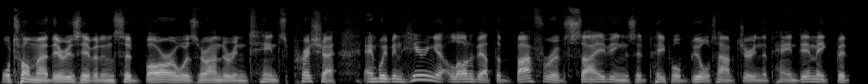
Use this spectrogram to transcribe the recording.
Well, Tom, uh, there is evidence that borrowers are under intense pressure, and we've been hearing a lot about the buffer of savings that people built up during the pandemic, but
